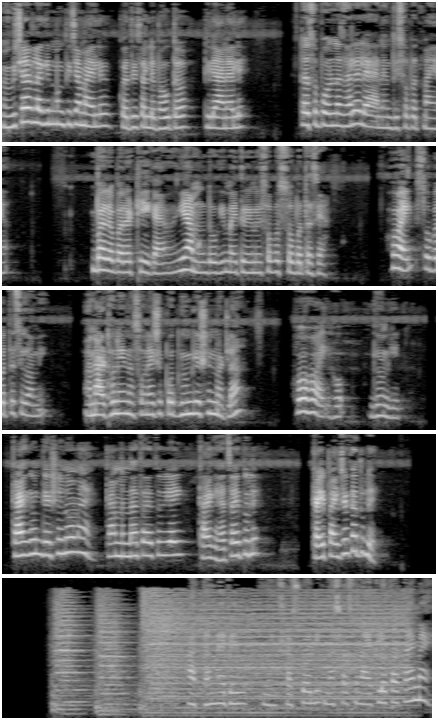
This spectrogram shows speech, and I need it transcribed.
मग विचार लागेल मग तिच्या मायले. कधी चालले भाऊ तर? तिला आणायला. तसं बोलणं झालेलं आहे आनंदीसोबत माया. बरं बरं ठीक आहे. या मग दोघी मैत्रिणी सोबत सोबतच या. हो आई सोबतच येऊ आम्ही. आणि आठवणीनं सोन्याची पोत घेऊन घेशील म्हटलं? हो हो आई हो. घेऊन घेईन. काय घेऊन घेशील हो नाही काय म्हणणार आहे तू आई? काय घ्यायचं आहे तुले? काही पाहिजे का तुले? आता नाही रे मी सासू आली माझ्या सासून ऐकलं का काय नाही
